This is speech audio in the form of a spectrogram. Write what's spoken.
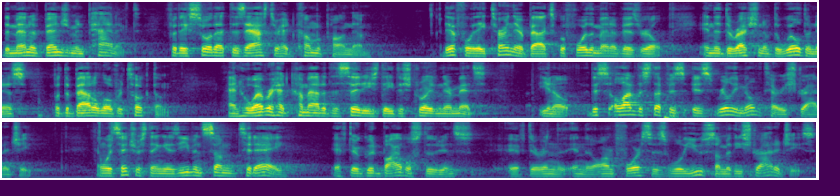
the men of Benjamin panicked, for they saw that disaster had come upon them. Therefore, they turned their backs before the men of Israel in the direction of the wilderness, but the battle overtook them. And whoever had come out of the cities, they destroyed in their midst. You know, this, a lot of this stuff is, is really military strategy. And what's interesting is even some today, if they're good Bible students, if they're in the, in the armed forces, will use some of these strategies.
